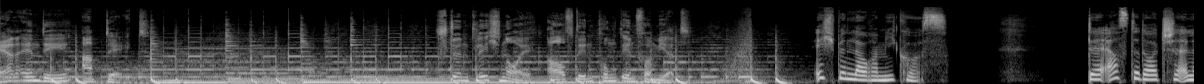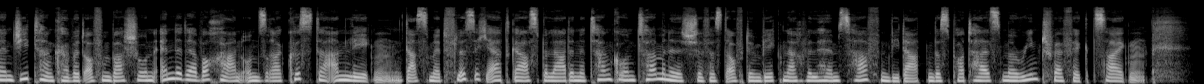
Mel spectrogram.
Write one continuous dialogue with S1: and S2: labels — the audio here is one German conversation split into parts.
S1: RND Update. Stündlich neu. Auf den Punkt informiert.
S2: Ich bin Laura Mikus. Der erste deutsche LNG-Tanker wird offenbar schon Ende der Woche an unserer Küste anlegen. Das mit Flüssigerdgas beladene Tanker- und Terminalschiff ist auf dem Weg nach Wilhelmshaven, wie Daten des Portals Marine Traffic zeigen.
